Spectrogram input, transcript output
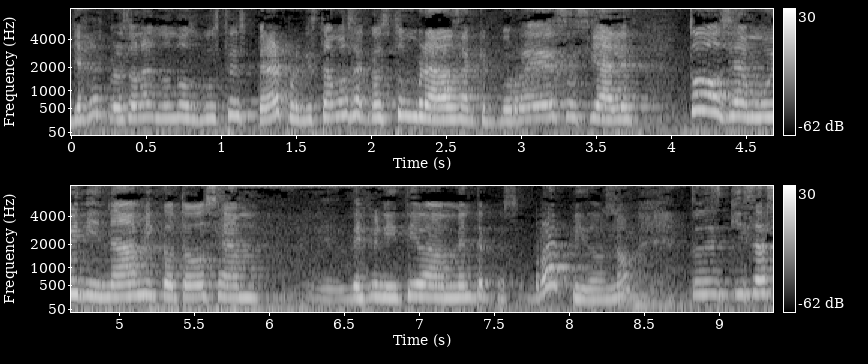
ya las personas no nos gusta esperar porque estamos acostumbrados a que por redes sociales todo sea muy dinámico, todo sea eh, definitivamente pues rápido, ¿no? Entonces, quizás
